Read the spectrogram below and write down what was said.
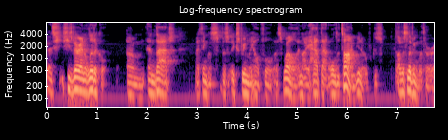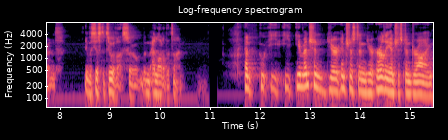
uh, she's very analytical um, and that I think was, was extremely helpful as well and I had that all the time you know because I was living with her, and it was just the two of us. So a lot of the time. And you mentioned your interest in your early interest in drawing.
